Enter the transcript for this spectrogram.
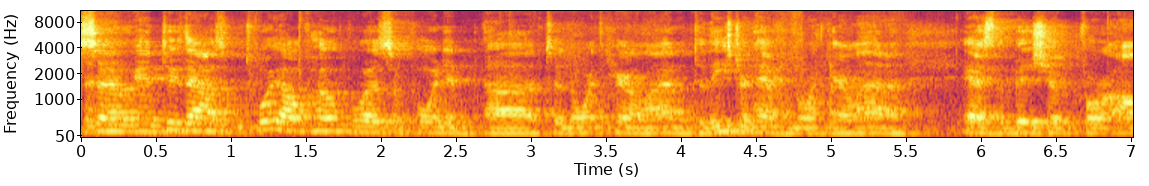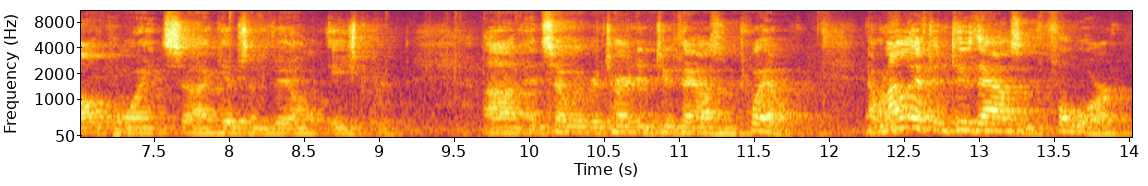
So in 2012, Hope was appointed uh, to North Carolina, to the eastern half of North Carolina, as the bishop for All Points, uh, Gibsonville, eastward. Um, and so we returned in 2012. Now, when I left in 2004,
